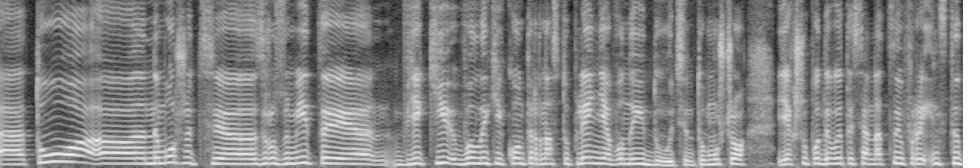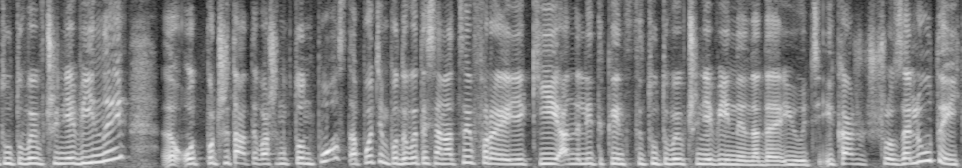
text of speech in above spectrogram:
Е, то е, не можуть е, зрозуміти в які великі контрнаступлення вони йдуть. Тому що якщо подивитися на цифри інституту вивчення війни, от почитати Вашингтон Пост, а потім подивитися на цифри, які аналітики інституту вивчення війни надають, і кажуть, що за лютий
